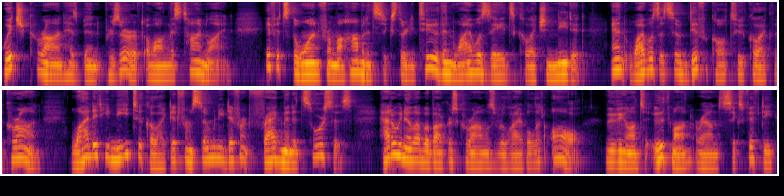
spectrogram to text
Which Quran has been preserved along this timeline? If it's the one from Muhammad in 632, then why was Zayd's collection needed? And why was it so difficult to collect the Quran? Why did he need to collect it from so many different fragmented sources? How do we know Abu Bakr's Quran was reliable at all? Moving on to Uthman around 650,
